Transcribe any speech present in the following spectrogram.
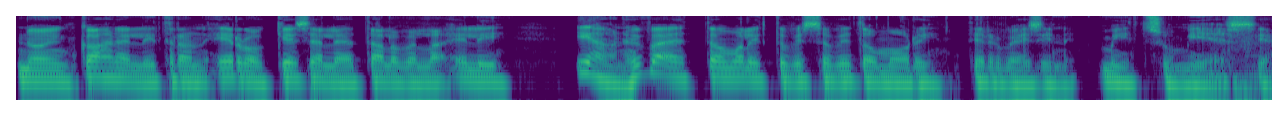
Noin kahden litran ero kesällä ja talvella, eli ihan hyvä, että on valittavissa vetomoodi. Terveisin Mitsumies. Ja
